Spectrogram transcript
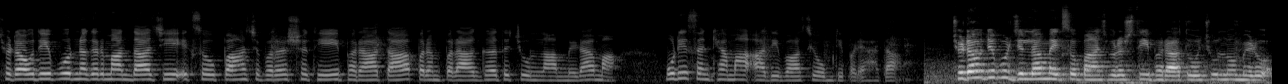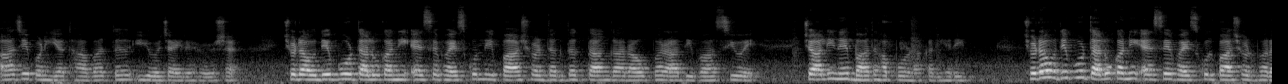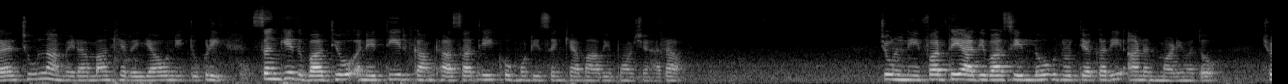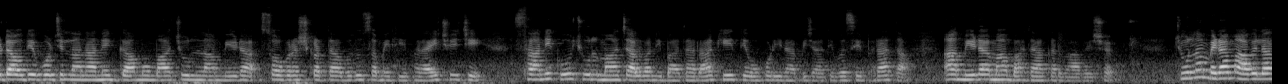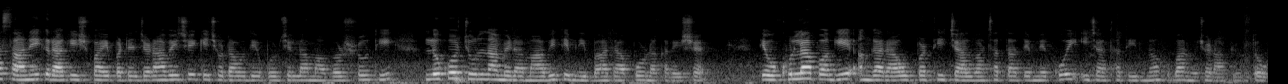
છોટાઉદેપુર નગરમાં અંદાજે એકસો પાંચ વર્ષથી ભરાતા પરંપરાગત ચૂલના મેળામાં મોટી સંખ્યામાં આદિવાસીઓ ઉમટી પડ્યા હતા. છોટાઉદેપુર જિલ્લામાં એકસો પાંચ વર્ષથી ભરાતો ચૂલનો મેળો આજે પણ યથાવત યોજાઈ રહ્યો છે. છોટાઉદેપુર તાલુકાની એસએફ હાઈસ્કૂલની પાછળ ધગધગતા અંગારા ઉપર આદિવાસીઓએ ચાલીને બાધા પૂર્ણ કરી હતી. છોટાઉદેપુર તાલુકાની એસએફ હાઈસ્કૂલ પાછળ ભરાયેલ ચૂલના મેળામાં ઘેરૈયાઓની ટુકડી, સંગીત વાદ્યો અને તીર કામઠા સાથે ખૂબ મોટી સંખ્યામાં આવી પહોંચ્યા હતા. ચૂલની ફરતે આદિવાસી લોક નૃત્ય કરી આનંદ માણ્યો હતો. છોટાઉદેપુર જિલ્લાના અનેક ગામોમાં ચૂલના મેળા સો વર્ષ કરતાં વધુ સમયથી ભરાય છે, જે સ્થાનિકો ચૂલમાં ચાલવાની બાધા રાખી તેઓ હોળીના બીજા દિવસે ભરાતા આ મેળામાં બાધા કરવા આવે છે. ચૂલના મેળામાં આવેલા સ્થાનિક રાકેશભાઈ પટેલ જણાવે છે કે છોટાઉદેપુર જિલ્લામાં વર્ષોથી લોકો ચૂલના મેળામાં આવી તેમની બાધા પૂર્ણ કરે છે. તેઓ ખુલ્લા પગે અંગારા ઉપરથી ચાલવા છતાં તેમને કોઈ ઈજા થતી ન હોવાનું જણાવ્યું હતું.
